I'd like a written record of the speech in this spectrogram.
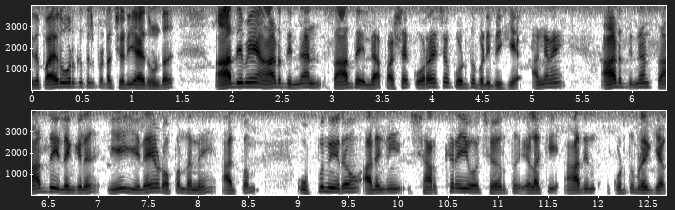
ഇത് പയറുവർഗത്തിൽപ്പെട്ട ചെടിയായതുകൊണ്ട് ആദ്യമേ ആട് തിന്നാൻ സാധ്യതയില്ല. പക്ഷേ കുറേശ്ശെ കൊടുത്ത് പഠിപ്പിക്കുക. അങ്ങനെ ആട് തിന്നാൻ സാധ്യതയില്ലെങ്കിൽ ഈ ഇലയോടൊപ്പം തന്നെ അല്പം ഉപ്പുനീരോ അല്ലെങ്കിൽ ശർക്കരയോ ചേർത്ത് ഇളക്കി ആദ്യം കൊടുത്തു പഠിക്കുക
